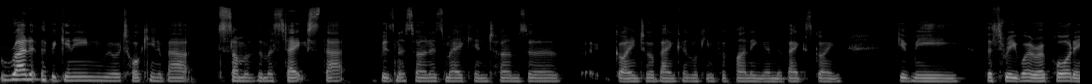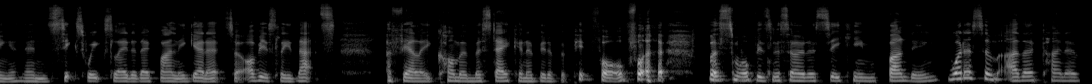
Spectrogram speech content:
right at the beginning, we were talking about some of the mistakes that business owners make in terms of going to a bank and looking for funding, and the bank's going, "Give me the three-way reporting," and then six weeks later they finally get it. So obviously, that's a fairly common mistake and a bit of a pitfall for for small business owners seeking funding. What are some other kind of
